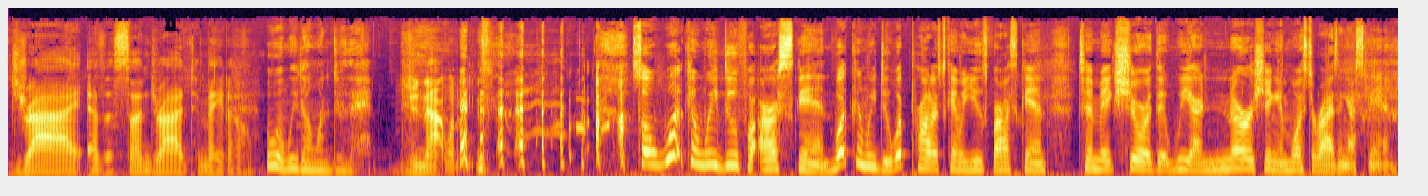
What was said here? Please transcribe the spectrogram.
dry as a sun dried tomato. Oh, and we don't want to do that. Do not want to be. So, what can we do for our skin? What can we do? What products can we use for our skin to make sure that we are nourishing and moisturizing our skin?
